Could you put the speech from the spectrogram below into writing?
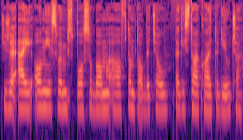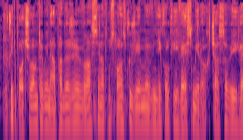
Čiže aj on je svojím spôsobom eh, v tomto obeťou, takisto ako aj to dievča. Keď počúvam, tak mi napadá, že vlastne na tom Slovensku žijeme v niekoľkých vesmíroch vesmíroch časových a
